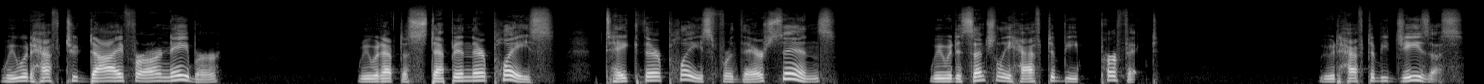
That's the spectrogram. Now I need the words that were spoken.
We would have to die for our neighbor. We would have to step in their place, take their place for their sins. We would essentially have to be perfect. We would have to be Jesus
